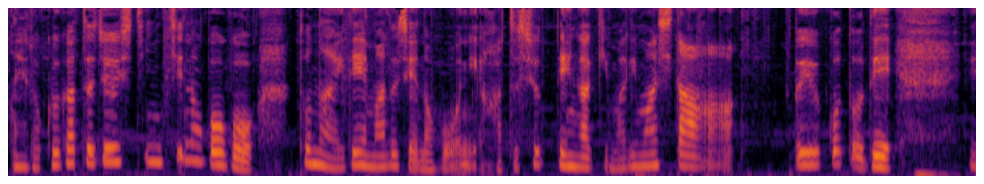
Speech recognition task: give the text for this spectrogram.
6月17日の午後、都内でマルシェの方に初出店が決まりました。啊ということで、え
